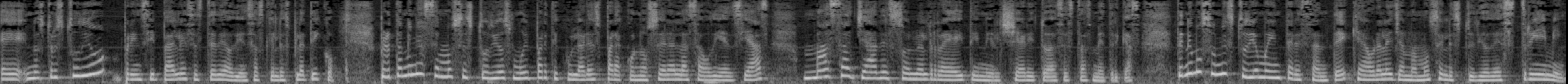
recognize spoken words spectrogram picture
eh, nuestro estudio principal es este de audiencias que les platico, pero también hacemos estudios muy particulares para conocer a las audiencias, más allá de solo el rating, el share y todas estas métricas. Tenemos un estudio muy interesante que ahora le llamamos el estudio de streaming,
